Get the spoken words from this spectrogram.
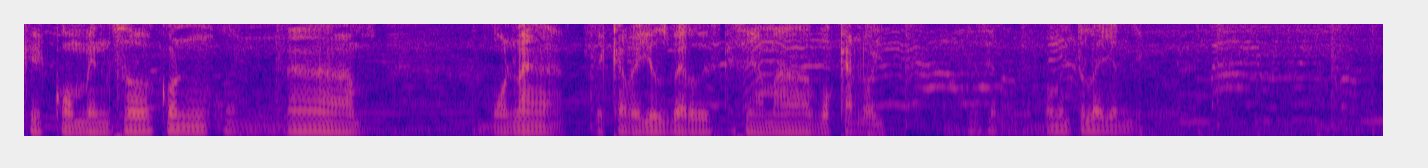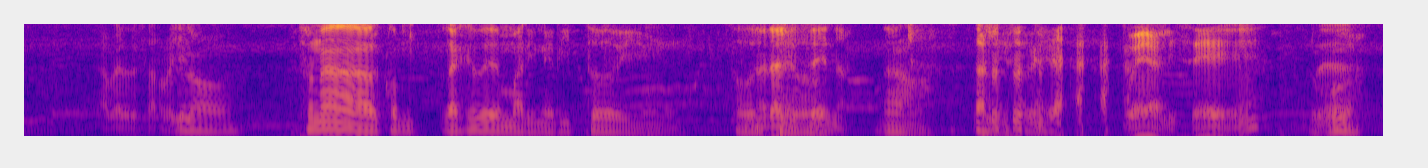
que comenzó con una mona de cabellos verdes que se llama Vocaloid. No sé si en algún momento la hayan llegado. A ver, desarrolla. No. Es una con traje de marinerito y todo No el era pedo. Alice, ¿no? No, Alice. Fue Alice, ¿eh? Uh.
